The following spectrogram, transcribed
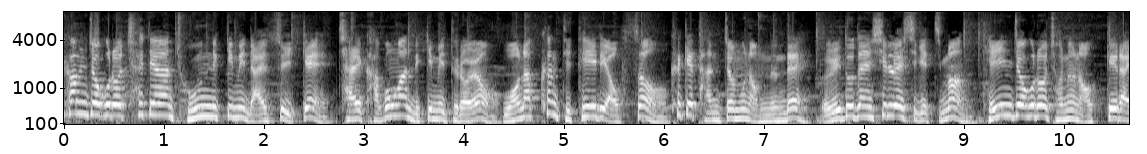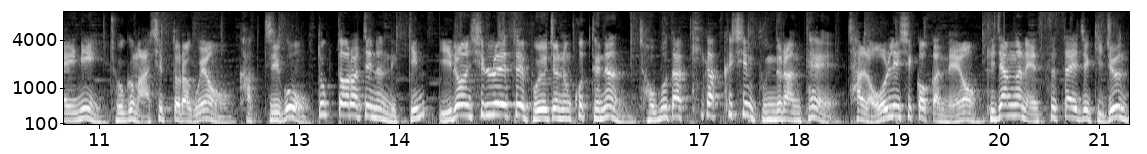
체감적으로 최대한 좋은 느낌이 날 수 있게 잘 가공한 느낌이 들어요. 워낙 큰 디테일이 없어 크게 단점은 없는데 의도된 실루엣이겠지만 개인적으로 저는 어깨 라인이 조금 아쉽더라고요. 각지고 뚝 떨어지는 느낌? 이런 실루엣을 보여주는 코트는 저보다 키가 크신 분들한테 잘 어울리실 것 같네요. 기장은 S 사이즈 기준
